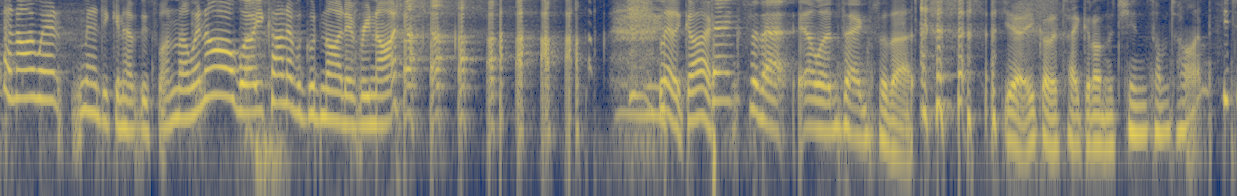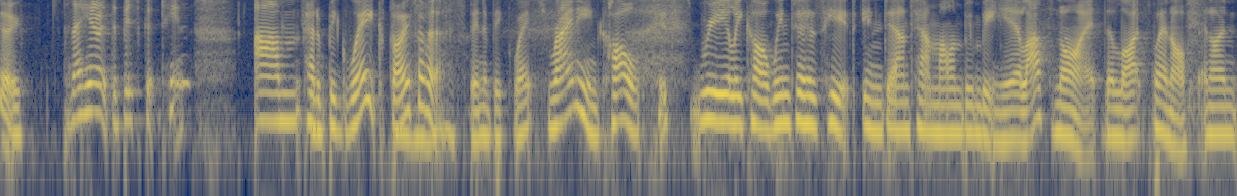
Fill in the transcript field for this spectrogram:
and I went, "Mandy can have this one." And I went, "Oh, well, you can't have a good night every night." Let it go. Thanks for that, Ellen. Thanks for that. yeah, you've got to take it on the chin sometimes. You do. So here at the Biscuit Tin, um, We've had a big week, both of us. it's been a big week. It's rainy and cold. It's really cold. Winter has hit in downtown Mullumbimby. Yeah, last night the lights went off, and I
